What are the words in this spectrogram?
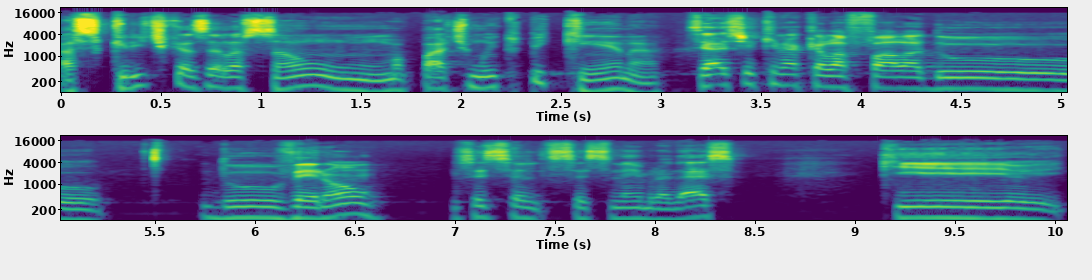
as críticas elas são uma parte muito pequena. Você acha que naquela fala do do Veron, não sei se você se lembra dessa, que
